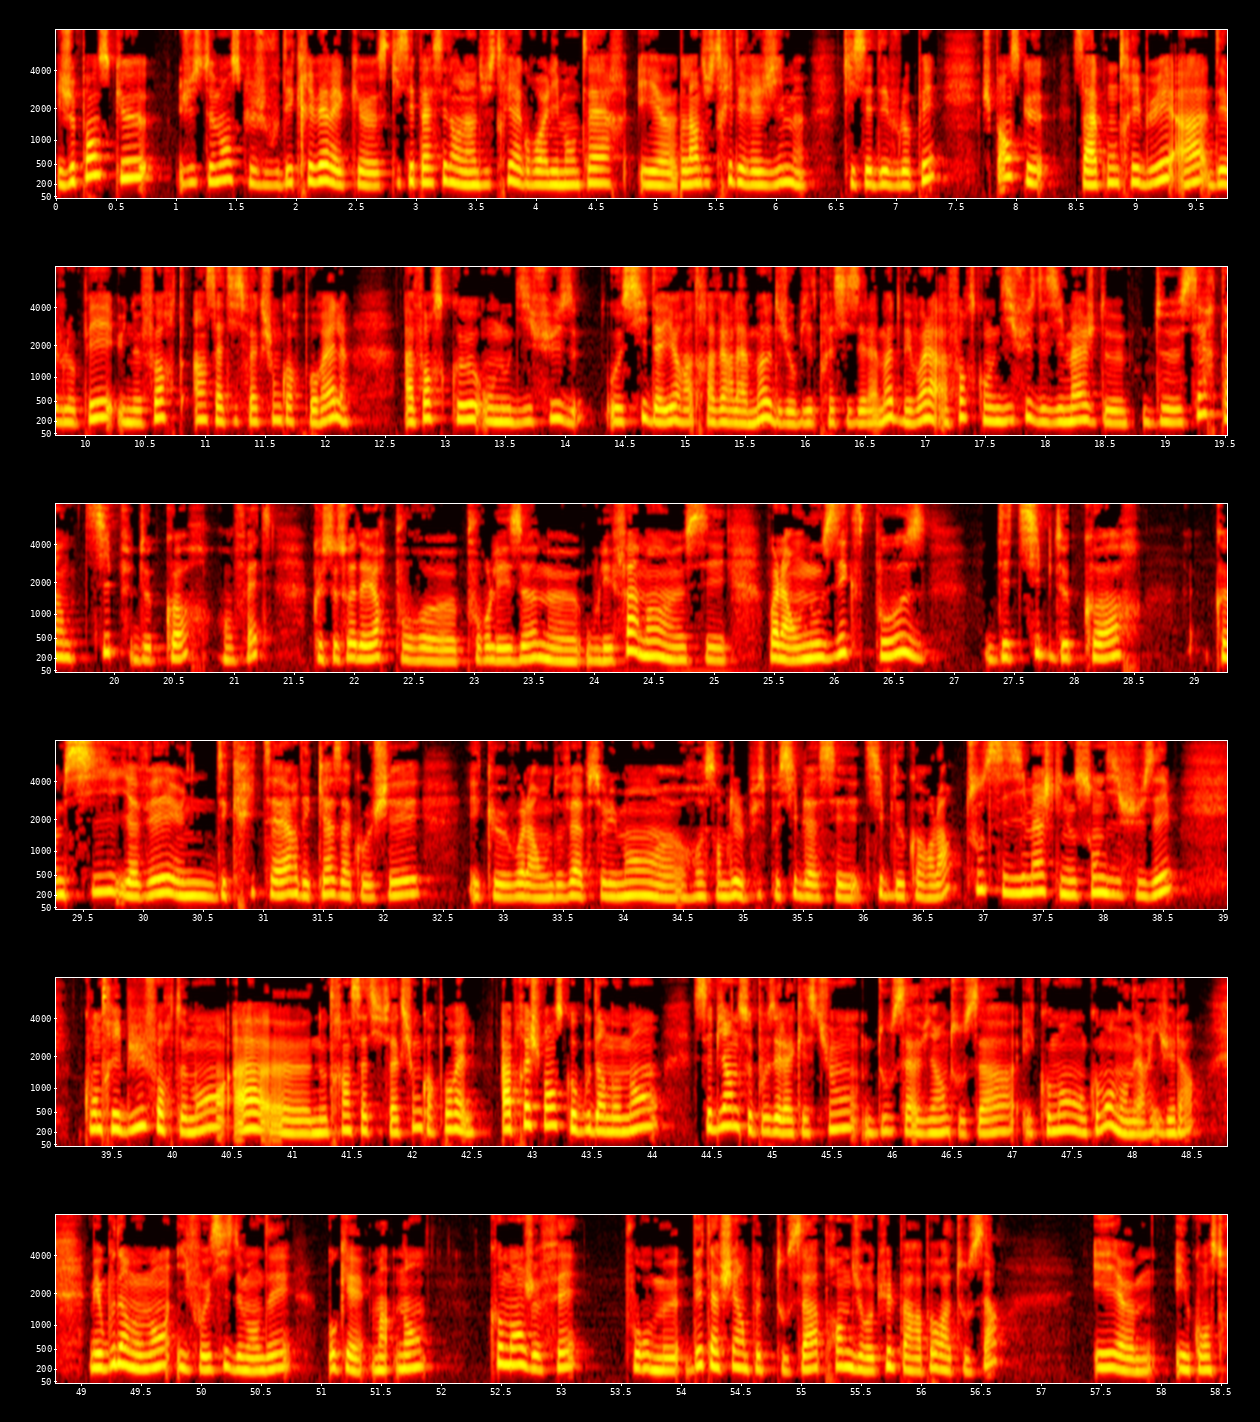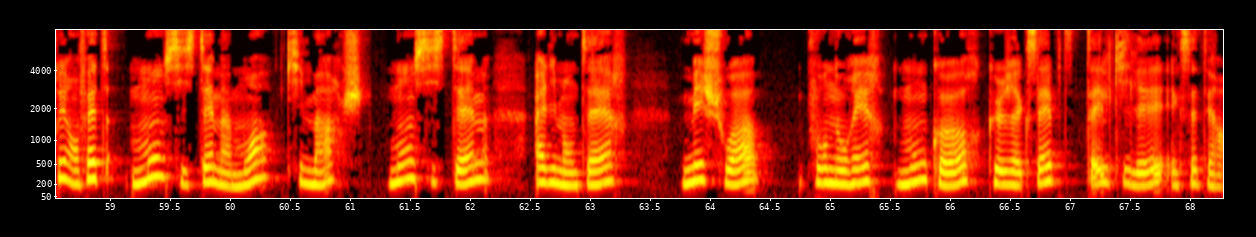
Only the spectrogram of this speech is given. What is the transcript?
Et je pense que justement ce que je vous décrivais avec euh, ce qui s'est passé dans l'industrie agroalimentaire et euh, l'industrie des régimes qui s'est développée, je pense que ça a contribué à développer une forte insatisfaction corporelle, à force qu'on nous diffuse aussi d'ailleurs à travers la mode, j'ai oublié de préciser la mode, mais voilà, à force qu'on nous diffuse des images de, de certains types de corps, en fait, que ce soit d'ailleurs pour, euh, pour les hommes ou les femmes, hein, c'est, voilà, on nous expose des types de corps comme s'il y avait une, des critères, des cases à cocher, et que voilà, on devait absolument euh, ressembler le plus possible à ces types de corps-là. Toutes ces images qui nous sont diffusées contribuent fortement à euh, notre insatisfaction corporelle. Après, je pense qu'au bout d'un moment, c'est bien de se poser la question d'où ça vient tout ça et comment comment on en est arrivé là. Mais au bout d'un moment, il faut aussi se demander, ok, maintenant, comment je fais pour me détacher un peu de tout ça, prendre du recul par rapport à tout ça euh, et, construire en fait mon système à moi qui marche, mon système alimentaire, mes choix pour nourrir mon corps que j'accepte tel qu'il est, etc.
